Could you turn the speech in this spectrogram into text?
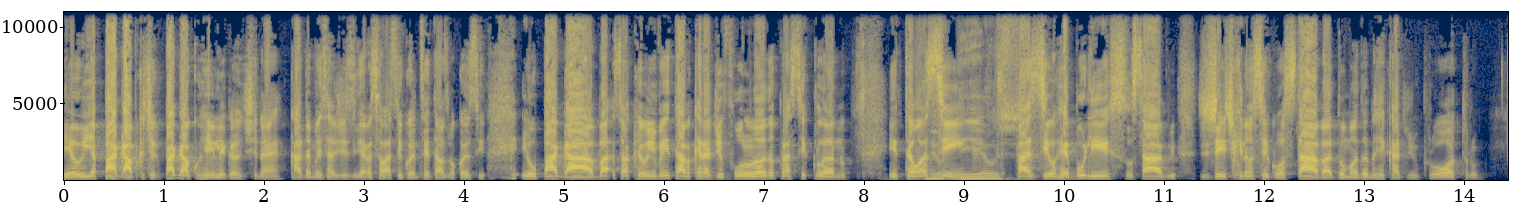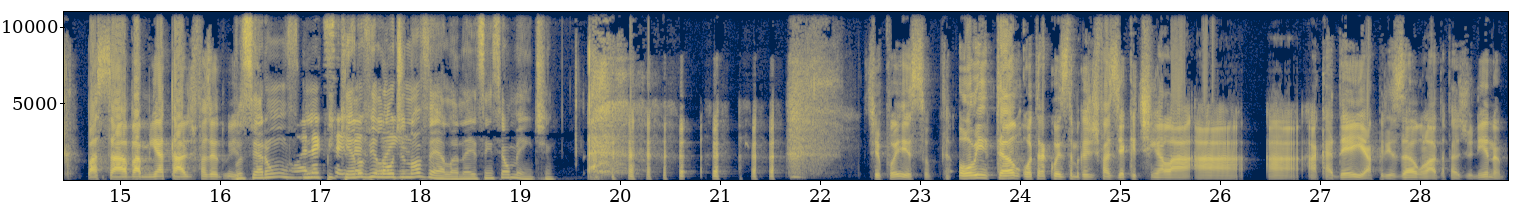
Eu ia pagar, porque tinha que pagar o correio elegante, né? Cada mensagenzinha era, sei lá, 50 centavos, uma coisa assim. Eu pagava, só que eu inventava que era de fulano pra ciclano. Então, assim, fazia o rebuliço, sabe? De gente que não se gostava, do mandando recadinho pro outro. Passava a minha tarde fazendo isso. Você era um, um pequeno vilão de novela, né? Essencialmente. Tipo isso. Ou então, outra coisa também que a gente fazia, que tinha lá a, a, a cadeia, a prisão lá da festa junina,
